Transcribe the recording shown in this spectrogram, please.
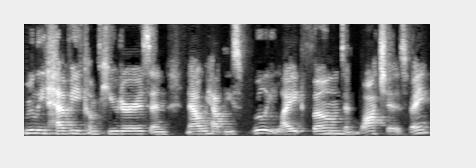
really heavy computers and now we have these really light phones and watches, right?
